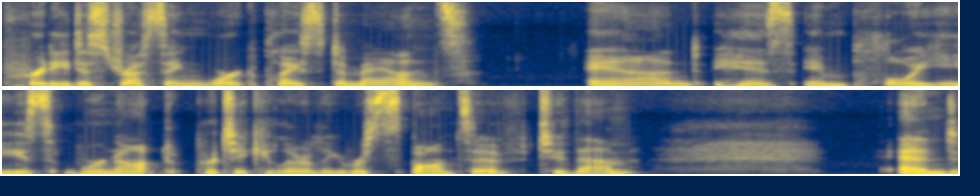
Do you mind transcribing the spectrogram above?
pretty distressing workplace demands and his employees were not particularly responsive to them. And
